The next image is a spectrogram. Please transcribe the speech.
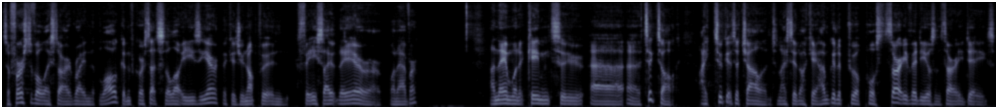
So, first of all, I started writing the blog. And of course, that's a lot easier because you're not putting your face out there or whatever. And then when it came to uh, uh, TikTok, I took it as a challenge and I said, okay, I'm going to put, post 30 videos in 30 days,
